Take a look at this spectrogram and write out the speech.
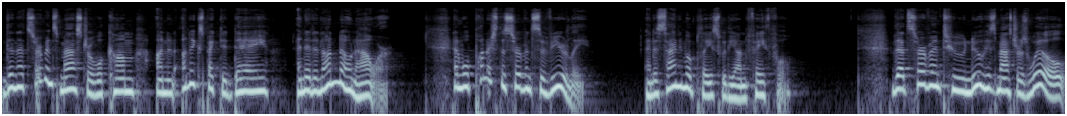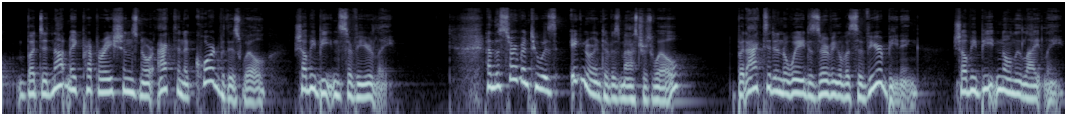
then that servant's master will come on an unexpected day and at an unknown hour, and will punish the servant severely, and assign him a place with the unfaithful. That servant who knew his master's will, but did not make preparations nor act in accord with his will, shall be beaten severely. And the servant who was ignorant of his master's will, but acted in a way deserving of a severe beating, shall be beaten only lightly.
